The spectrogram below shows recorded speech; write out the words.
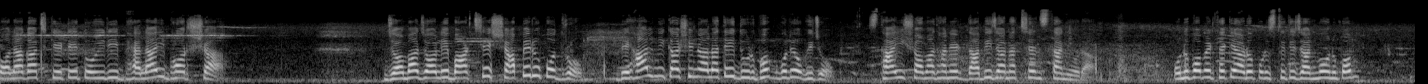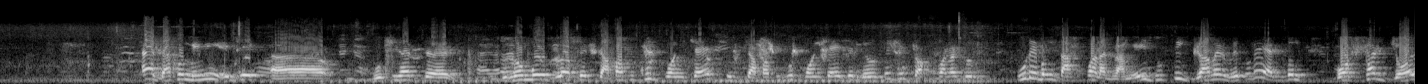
কলা গাছ কেটে তৈরি ভেলাই ভরসা। জমা জলে বাড়ছে সাপের উপদ্রব, বেহাল নিকাশি নালাতেই দুর্ভোগ বলে অভিযোগ। স্থায়ী সমাধানের দাবি জানাচ্ছেন স্থানীয়রা। অনুপমের থেকে আরও পরিস্থিতি জানব। অনুপম? হ্যাঁ দেখো মিনি এই যে বসিরহাট দু নম্বর ব্লকের চাপাপুকুর পঞ্চায়েত, সেই চাপাপুকুর পঞ্চায়েতের বিরুদ্ধে যে চকপাড়া পুর এবং দাসপাড়া গ্রাম, এই দুটি গ্রামের ভেতরে একদম বর্ষার জল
